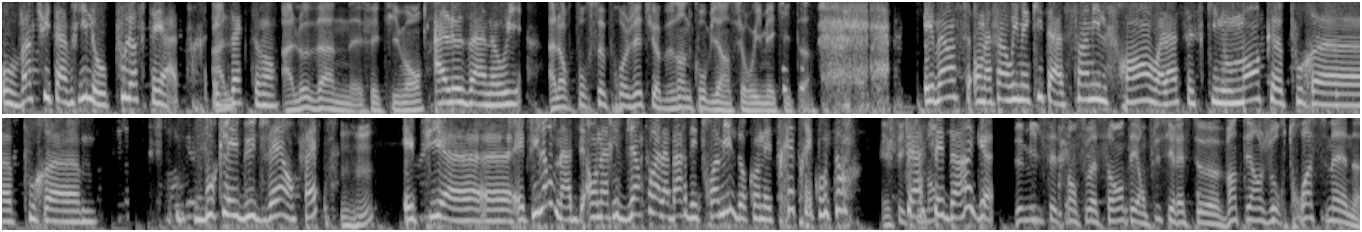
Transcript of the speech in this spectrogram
au 28 avril, au Pool of Théâtre. Exactement. à Lausanne, effectivement. À Lausanne, oui. Alors pour ce projet, tu as besoin de combien sur We Make It Eh c- on a fait un We Make It à 5000 francs. Voilà, c'est ce qui nous manque pour, euh, pour euh, boucler le budget, en fait. Mhm. Et puis, euh, et puis là, on, a, on arrive bientôt à la barre des 3000, donc on est très, très contents. C'est Effectivement. assez dingue. 2760 et en plus il reste 21 jours, 3 semaines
